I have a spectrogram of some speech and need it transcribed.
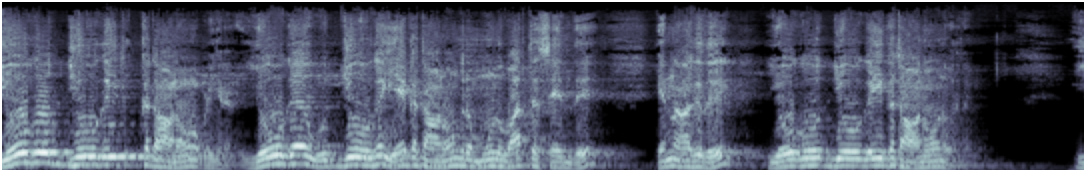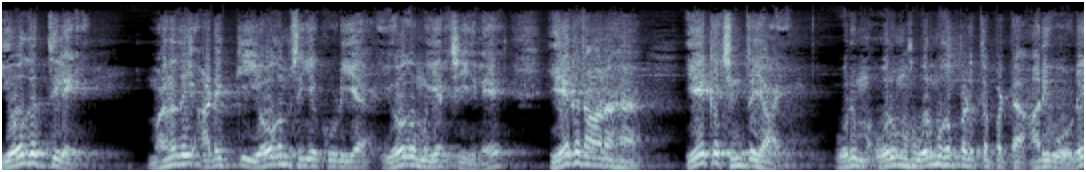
யோகோத்யோக ஏகதானம் அப்படிங்கிறார். யோக உத்தியோக ஏகதானோங்கிற மூணு வார்த்தை சேர்ந்து என்ன ஆகுது? யோகோத்யோகைகதானோன்னு வருது. யோகத்திலே மனதை அடக்கி யோகம் செய்யக்கூடிய யோக முயற்சியிலே ஏகதானக ஏக சிந்தையாய் ஒரு ஒருமுகப்படுத்தப்பட்ட அறிவோடு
